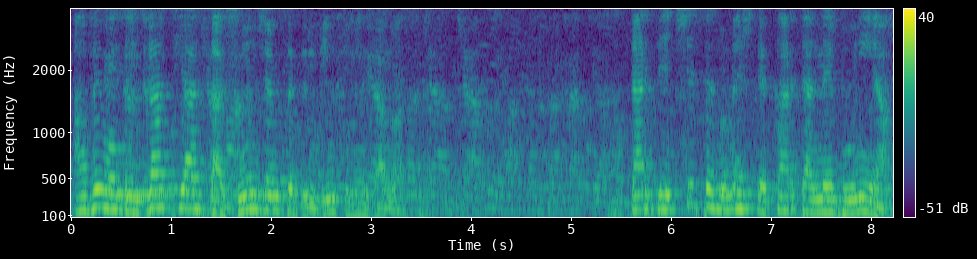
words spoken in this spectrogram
Avem obligația să ajungem să gândim cu mintea noastră. Dar de ce se numește cartea Nebunia?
